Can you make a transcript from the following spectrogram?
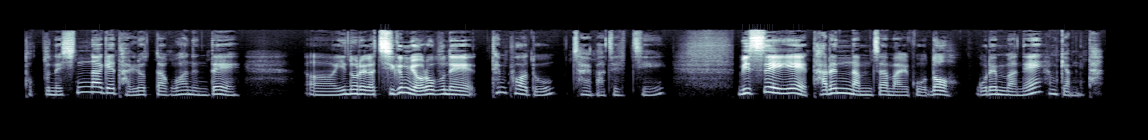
덕분에 신나게 달렸다고 하는데 어, 이 노래가 지금 여러분의 템포와도 잘 맞을지 미스 A의 다른 남자 말고 너 오랜만에 함께합니다.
